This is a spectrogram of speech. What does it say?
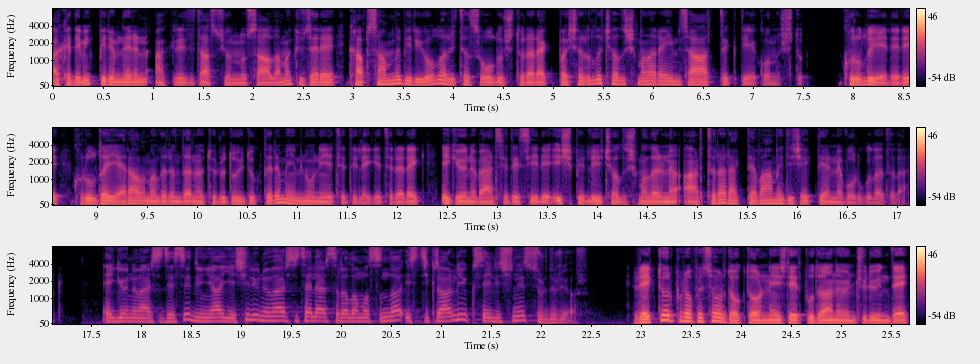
akademik birimlerin akreditasyonunu sağlamak üzere kapsamlı bir yol haritası oluşturarak başarılı çalışmalara imza attık diye konuştu. Kurul üyeleri, kurulda yer almalarından ötürü duydukları memnuniyeti dile getirerek Ege Üniversitesi ile işbirliği çalışmalarını artırarak devam edeceklerini vurguladılar. Ege Üniversitesi Dünya Yeşil Üniversiteler sıralamasında istikrarlı yükselişini sürdürüyor. Rektör Profesör Doktor Necdet Budak'ın öncülüğünde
